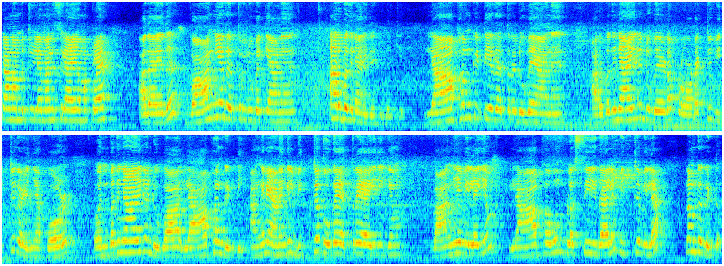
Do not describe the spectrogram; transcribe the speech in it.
കാണാൻ പറ്റൂലേ? മനസ്സിലായോ മക്കളെ? അതായത് വാങ്ങിയത് എത്ര രൂപയ്ക്കാണ്? അറുപതിനായിരം രൂപയ്ക്ക്. ലാഭം കിട്ടിയത് എത്ര രൂപയാണ്? അറുപതിനായിരം രൂപയുടെ പ്രോഡക്റ്റ് വിറ്റ് കഴിഞ്ഞപ്പോൾ ഒൻപതിനായിരം രൂപ ലാഭം കിട്ടി. അങ്ങനെയാണെങ്കിൽ വിറ്റ തുക എത്രയായിരിക്കും? വാങ്ങിയ വിലയും ലാഭവും പ്ലസ് ചെയ്താൽ വിറ്റ വില നമുക്ക് കിട്ടും.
